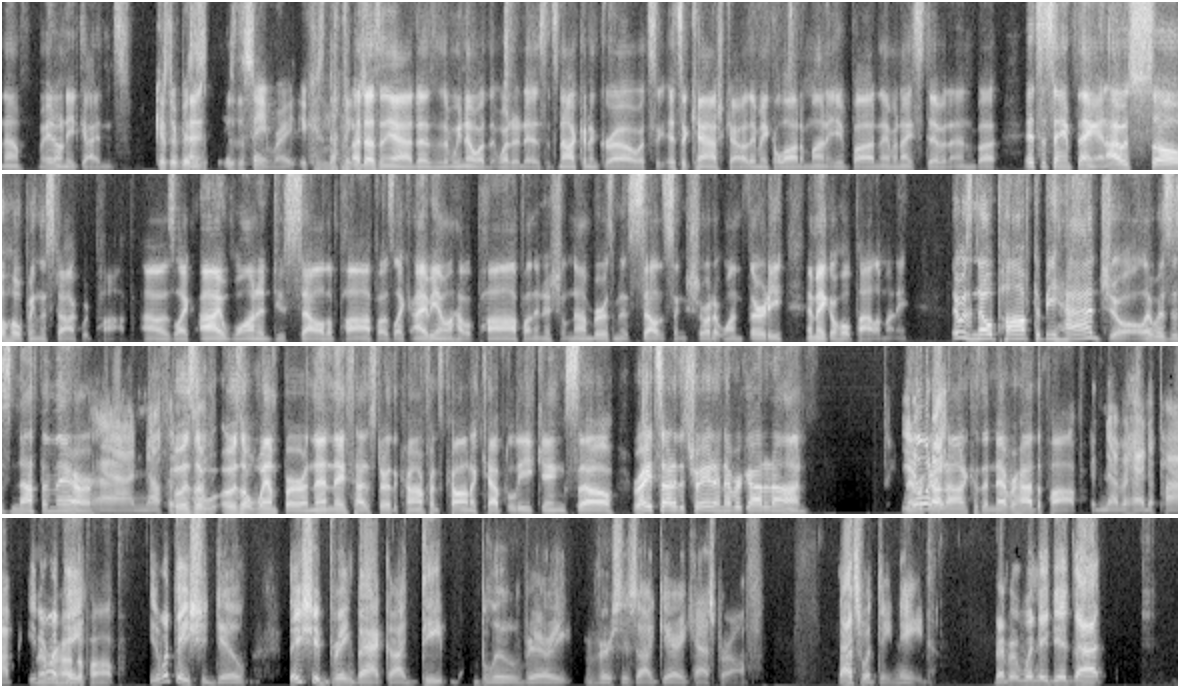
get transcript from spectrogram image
No, they don't need guidance. because their business is the same, right? Because nothing. It doesn't. Yeah, it doesn't. We know what what it is. It's not going to grow. It's it's a cash cow. They make a lot of money, but and they have a nice dividend. But it's the same thing. And I was so hoping the stock would pop. I was like, I wanted to sell the pop. I was like, IBM will have a pop on the initial numbers. I'm going to sell this thing short at 130 and make a whole pile of money. There was no pop to be had, Joel. It was just nothing there. Ah, nothing. It was a it was a whimper, and then they had to start the conference call, and it kept leaking. So right side of the trade, I never got it on. You never know what? got it on because it never had the pop. it never had to pop. You know never what had they? the pop. You know what they should do? They should bring back uh, Deep Blue very versus uh, Gary Kasparov. That's what they need. Remember when they did that?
